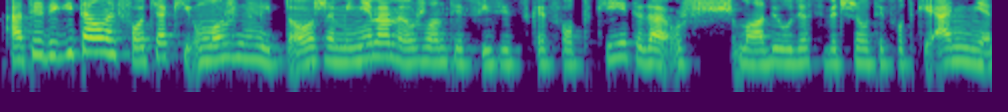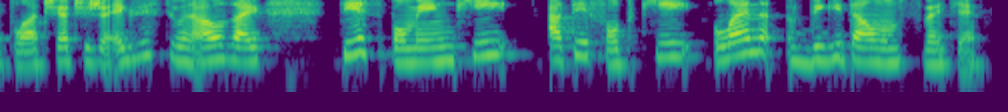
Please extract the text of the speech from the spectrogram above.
A tie digitálne foťaky umožnili to, že my nemáme už len tie fyzické fotky, teda už mladí ľudia si väčšinou tie fotky ani netlačia, čiže existujú naozaj tie spomienky a tie fotky len v digitálnom svete.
